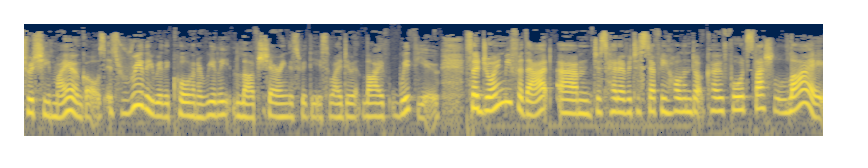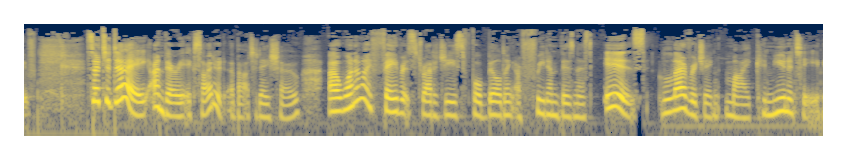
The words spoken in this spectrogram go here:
to achieve my own goals. It's really, really cool, and I really love sharing this with you. So I do it live with you. So join me for that. Um, just head over to stephanieholland.co forward slash live. So, today, I'm very excited about today's show. Uh, one of my favorite strategies for building a freedom business is leveraging my community.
